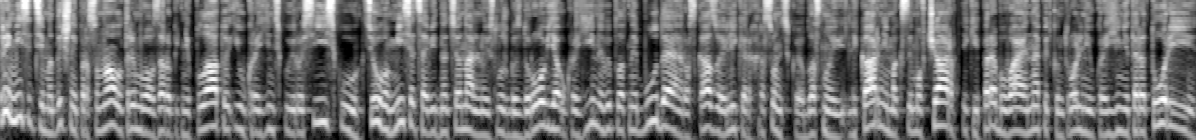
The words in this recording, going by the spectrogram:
Три місяці медичний персонал отримував заробітну плату і українську, і російську. Цього місяця від Національної служби здоров'я України виплат не буде, розказує лікар Херсонської обласної лікарні Максим Овчар, який перебуває на підконтрольній Україні території.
